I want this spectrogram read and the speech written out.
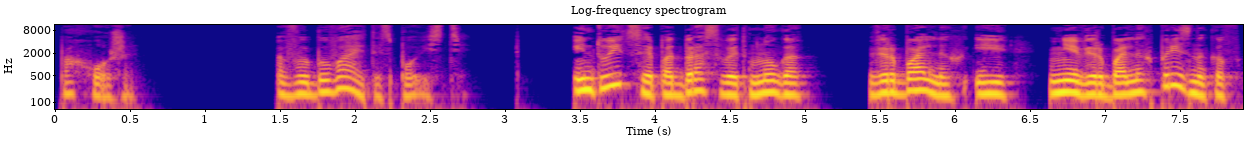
похожи. Выбывает из повести. Интуиция подбрасывает много вербальных и невербальных признаков,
